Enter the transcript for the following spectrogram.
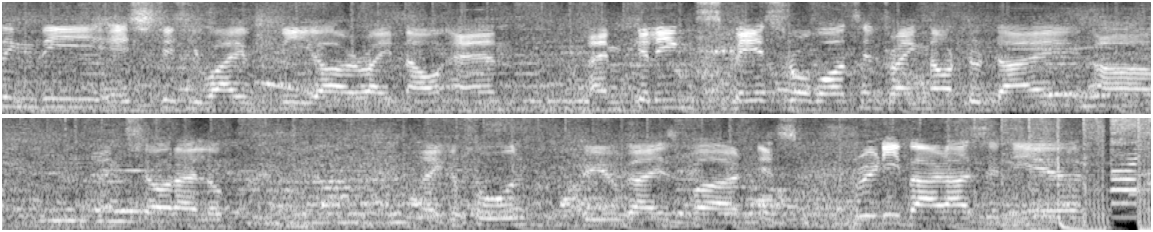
Experiencing the HTC Vive VR right now and I'm killing space robots and trying not to die. Um, I'm sure I look like a fool to you guys, but it's pretty badass in here.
